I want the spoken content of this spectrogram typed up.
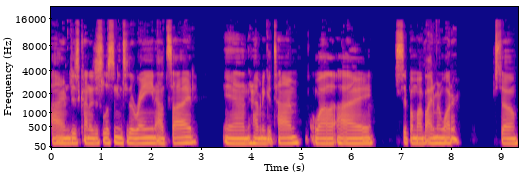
I'm just kind of just listening to the rain outside and having a good time while I sip on my vitamin water. So,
